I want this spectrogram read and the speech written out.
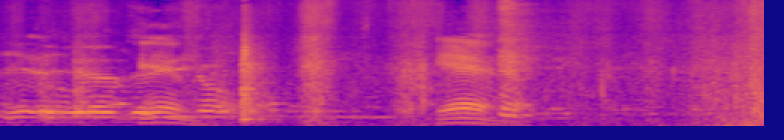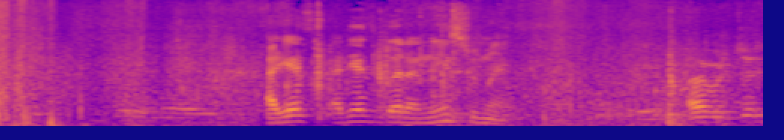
Yeah, yeah, there Yeah. you go. Yeah. I just, I just got an instrument. I was just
